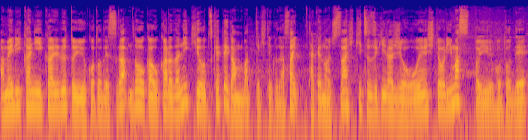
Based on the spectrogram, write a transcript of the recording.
アメリカに行かれるということですがどうかお体に気をつけて頑張ってきてください。竹之内さん引き続きラジオを応援しております。ということで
